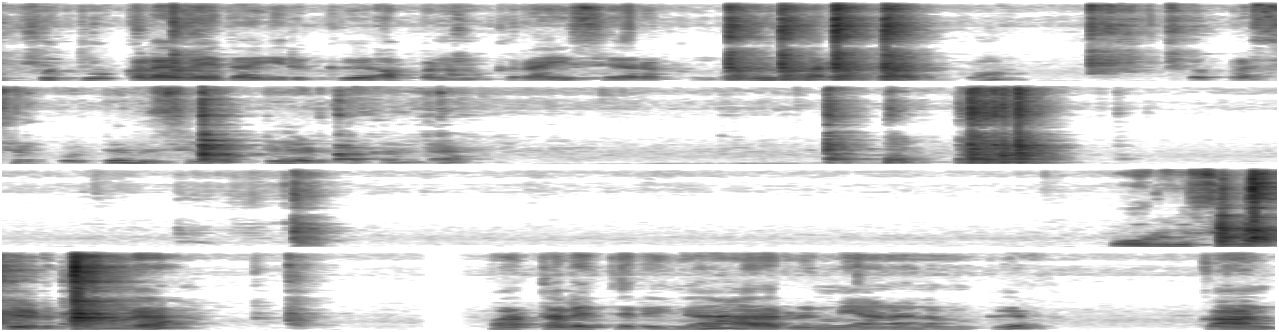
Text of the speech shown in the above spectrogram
உப்பு தூக்கலாகவே தான் இருக்குது அப்போ நமக்கு ரைஸ் இறக்கும்போது கரெக்டாக இருக்கும். இப்போ ப்ரெஷர் போட்டு விசில் விட்டு எடுத்துக்கோங்க. ஒரு விசில் விட்டு எடுத்துக்கோங்க. பார்த்தாலே தெரியுங்க. அருமையான நமக்கு கார்ன்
